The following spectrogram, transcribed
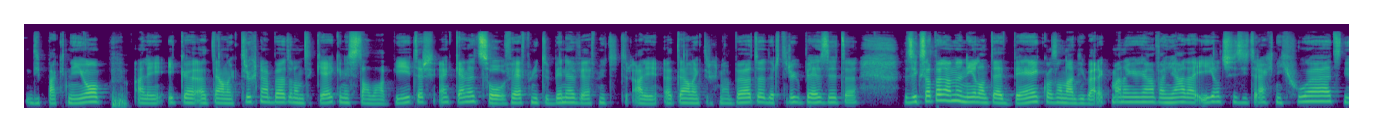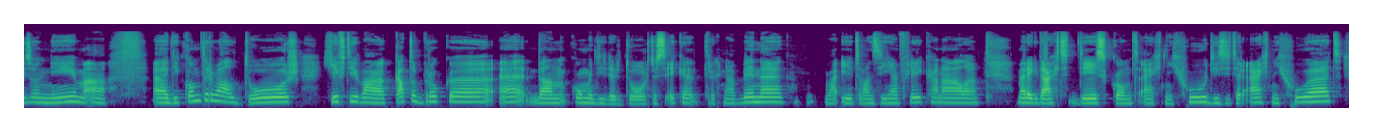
die pakt niet op. Allee, ik uh, uiteindelijk terug naar buiten om te kijken, is al wat beter. Ik ken het zo, vijf minuten binnen, vijf minuten ter... Uiteindelijk terug naar buiten, er terug bij zitten. Dus ik zat er dan een hele tijd bij. Ik was dan naar die werkmannen gegaan van, ja, dat egeltje ziet er echt niet goed uit. Die zo, nee, maar uh, die komt er wel door. Geef die wat kattenbrokken, hè, dan komen die erdoor. Dus ik uh, terug naar binnen, wat eten van zieg en vleek gaan halen. Maar ik dacht, deze komt echt niet goed, die ziet er echt niet goed uit.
